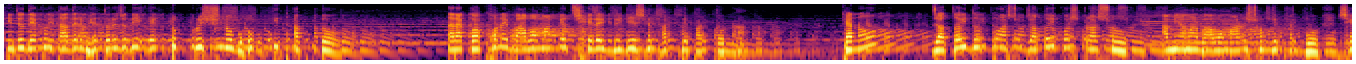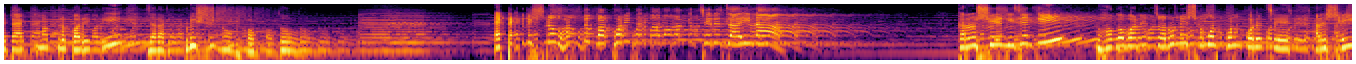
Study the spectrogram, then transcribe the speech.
কিন্তু দেখুন, তাদের ভেতরে যদি একটু কৃষ্ণ ভক্তি থাকতো, তারা কখনোই বাবা মাকে ছেড়ে বিদেশে থাকতে পারতো না। কেন? যতই দুঃখ আসুক, যতই কষ্ট আসুক, আমি আমার বাবা মার সঙ্গে থাকব। সেটা একমাত্র করে কি? যারা কৃষ্ণ ভক্ত। একটা কৃষ্ণ ভক্ত কখনই তার বাবা মাকে ছেড়ে যায় না। কারণ সে নিজেকে ভগবানের চরণে সমর্পণ করেছে, আর সেই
